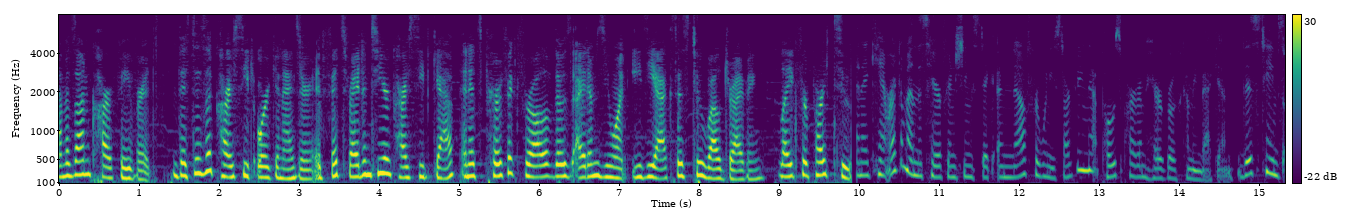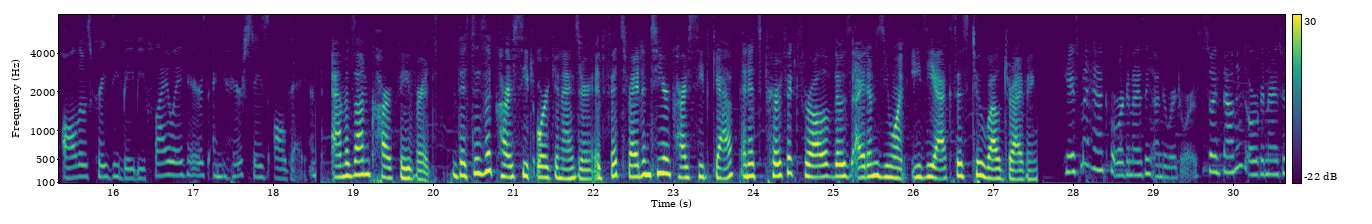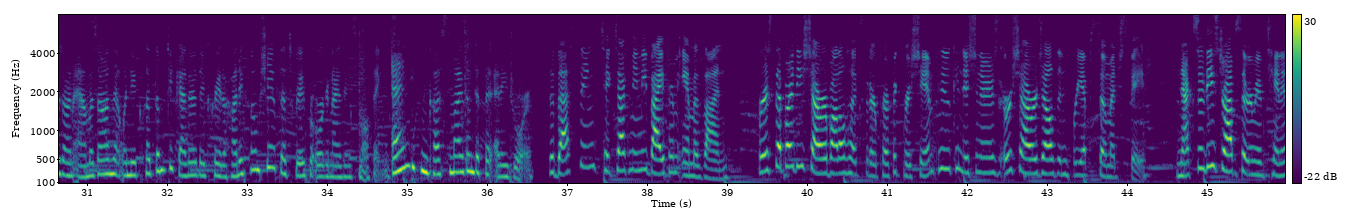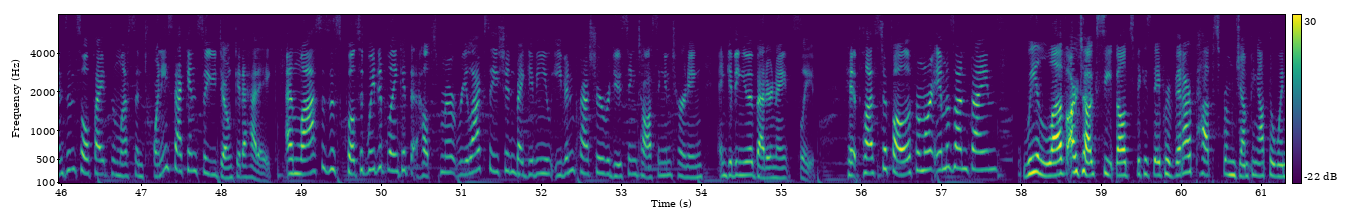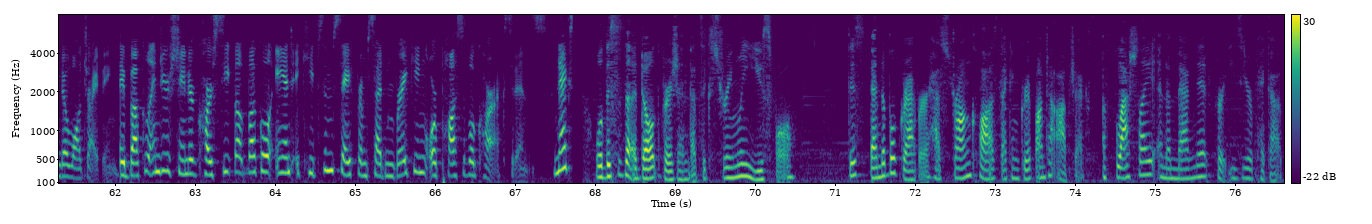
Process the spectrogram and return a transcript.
Amazon car favorites. This is a car seat organizer. It fits right into your car seat gap and it's perfect for all of those items you want easy access to while driving. Like for part two. And I can't recommend this hair finishing stick enough for when you start getting that postpartum hair growth coming back in. This tames all those crazy baby flyaway hairs and your hair stays all day. And Amazon car favorites. This is a car seat organizer. It fits right into your car seat gap and it's perfect for all of those items you want easy access to while driving. Here's my hack for organizing underwear drawers. So I found these organizers on Amazon that when you clip them together, they create a honeycomb shape that's great for organizing small things. And you can customize them to fit any drawer. The best things TikTok made me buy from Amazon. First up are these shower bottle hooks that are perfect for shampoo, conditioners, or shower gels and free up so much space. Next are these drops that remove tannins and sulfites in less than 20 seconds so you don't get a headache. And last is this quilted weighted blanket that helps promote relaxation by giving you even pressure, reducing tossing and turning, and giving you a better night's sleep. Hit plus to follow for more Amazon finds. We love our dog seatbelts because they prevent our pups from jumping out the window while driving. They buckle into your standard car seatbelt buckle and it keeps them safe from sudden braking or possible car accidents. Next, well, this is the adult version that's extremely useful. This bendable grabber has strong claws that can grip onto objects, a flashlight, and a magnet for easier pickup.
